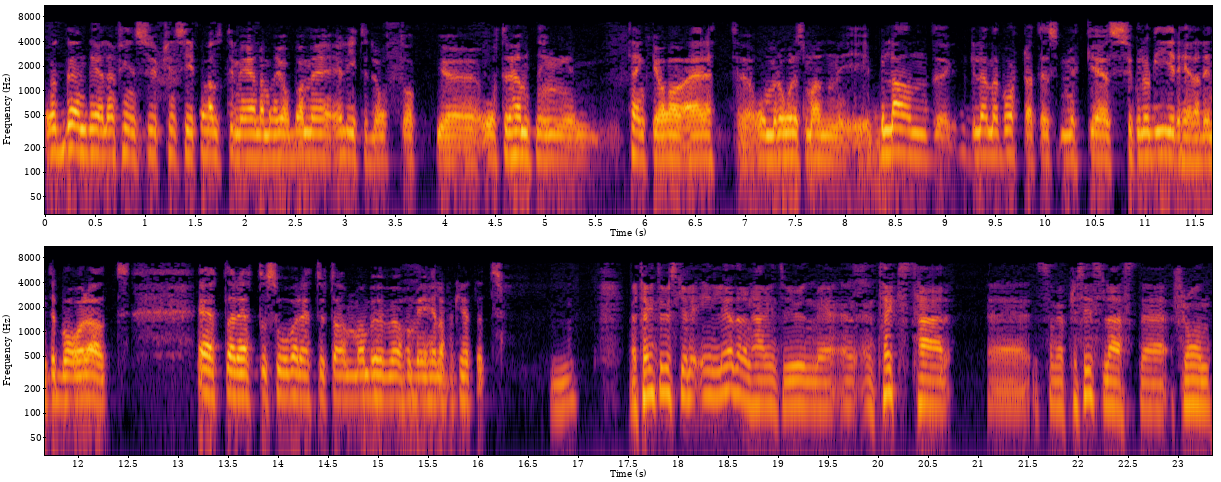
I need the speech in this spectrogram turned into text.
och den delen finns ju i princip alltid med när man jobbar med elitidrott och eh, återhämtning tänker jag är ett område som man ibland glömmer bort att det är så mycket psykologi i det hela. Det är inte bara att äta rätt och sova rätt utan man behöver ha med hela paketet. Mm. Jag tänkte vi skulle inleda den här intervjun med en, en text här eh, som jag precis läste från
